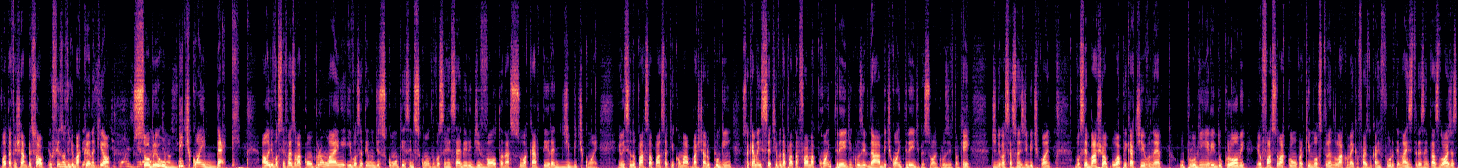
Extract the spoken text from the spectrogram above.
Vou até fechar. Pessoal, eu fiz um vídeo bacana aqui, ó, sobre o Bitcoin Back onde você faz uma compra online e você tem um desconto e esse desconto você recebe ele de volta na sua carteira de Bitcoin. Eu ensino passo a passo aqui como baixar o plugin, isso aqui é uma iniciativa da plataforma CoinTrade, inclusive, da Bitcoin Trade, pessoal, inclusive, tá ok? De negociações de Bitcoin. Você baixa o aplicativo, né? O plugin ali do Chrome. Eu faço uma compra aqui mostrando lá como é que eu faço no Carrefour. Tem mais de 300 lojas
